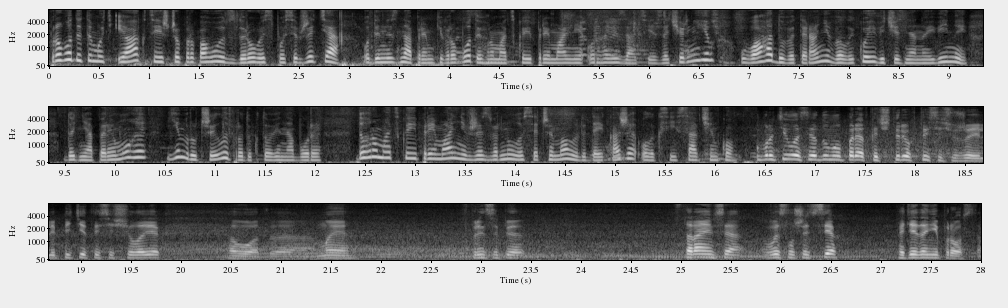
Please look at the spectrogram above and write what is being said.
Проводитимуть і акції, що пропагують здоровий спосіб життя. Один із напрямків роботи громадської приймальні організації за Чернігів увага до ветеранів Великої вітчизняної війни. До Дня перемоги їм вручили продуктові набори. До громадської приймальні вже звернулося чимало людей, каже Олексій Савченко. Обратилось, я думаю, порядка 4 тысяч уже или 5 тысяч человек. Вот. э, Мы, в принципе, стараемся выслушать всех, хотя это непросто.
